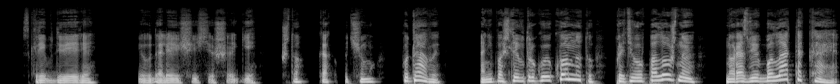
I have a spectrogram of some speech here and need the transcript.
— скрип двери и удаляющиеся шаги. «Что? Как? Почему? Куда вы? Они пошли в другую комнату? Противоположную? Но разве была такая?»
